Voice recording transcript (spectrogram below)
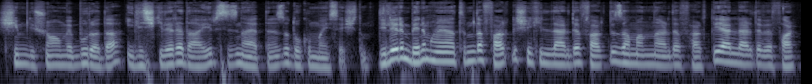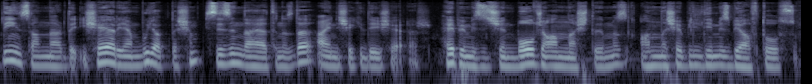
şimdi şu an ve burada ilişkilere dair sizin hayatlarınızda dokunmayı seçtim. Dilerim benim hayatımda farklı şekillerde, farklı zamanlarda, farklı yerlerde ve farklı insanlarda işe yarayan bu yaklaşım sizin de hayatınızda aynı şekilde işe yarar. Hepimiz için bolca anlaştığımız, anlaşabildiğimiz bir hafta olsun.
